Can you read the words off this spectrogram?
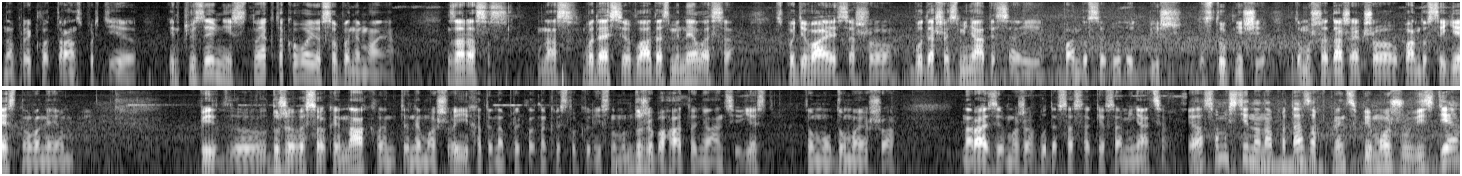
наприклад, в транспорті. Інклюзивність, ну як такової особи немає. Зараз у нас в Одесі влада змінилася. Сподіваюся, що буде щось мінятися і пандуси будуть більш доступніші. Тому що навіть якщо пандуси є, ну вони під е, дуже високий наклон, ти не можеш виїхати, наприклад, на крісло колісному. Ну, Дуже багато нюансів є, тому думаю, що наразі може буде все таки все мінятися. Я самостійно на протезах, в принципі, можу везде. Е,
